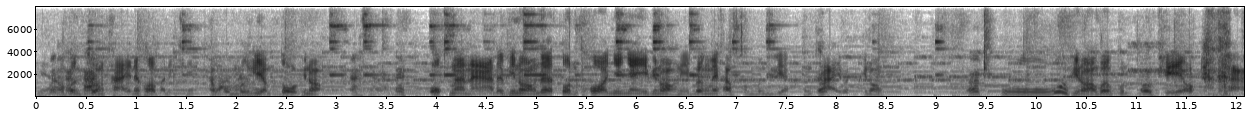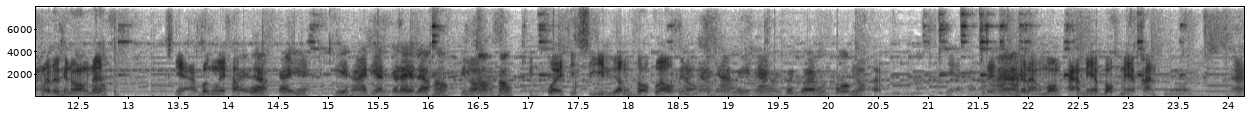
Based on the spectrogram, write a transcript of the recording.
เนี่ยเบิ่งเอาเบิ่งข้างๆช่วงท้ายนะพ่อบัดนี้เนี่ยครับผมข้างๆมึงเลี้ยมโตพี่น้องอะอกหน้าหนาๆเด้อพี่น้องเด้อต้นคอใหญ่ๆพี่น้องนี่เบิ่งเลยครับผมมึงเลี้ยงมึงถ่ายบัดนี้พี่น้องเอ้ยโอ้พี่น้องเบิ่งคุณเพออกทางข้างแล้วเด้อพี่น้องเด้อ เนี่ยเบิ่งเลยครับใกล้ผม แล้วใกล้เนี่ยที่หาเดียนก็ได้แล้วเฮาพี่พี่น้น้อองงเฮาเป็นกล้วยที่สีเหลืองดอกเหล้าพี่น้องยางยางไม่อีกยางเพิ่นเบิ่งต้มพี่น้องครับเนี่ยเลยที่กำลังมองหาแม่บอกแม่พันธุ์อ่า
